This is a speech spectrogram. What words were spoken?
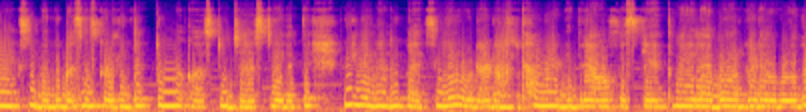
ಟ್ಯಾಕ್ಸಿ ಬಂದು ಬಸ್ಸಸ್ಗಳಿಗಿಂತ ತುಂಬಾ ಕಾಸ್ಟ್ ಜಾಸ್ತಿ ಇರುತ್ತೆ. ನೀವೇನಾದ್ರೂ ಟ್ಯಾಕ್ಸಿಲೇ ಓಡಾಡುವಂತವಾಗಿದ್ರೆ ಆಫೀಸ್ಗೆ ಅಥವಾ ಎಲ್ಲಾದ್ರೂ ಹೊರಗಡೆ ಹೋಗುವಾಗ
